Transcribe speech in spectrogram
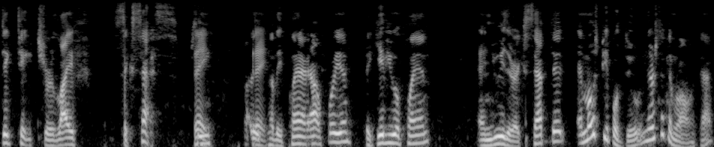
dictates your life success. See Right. how they, Right. how they plan it out for you? They give you a plan, and you either accept it, and most people do, and there's nothing wrong with that.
